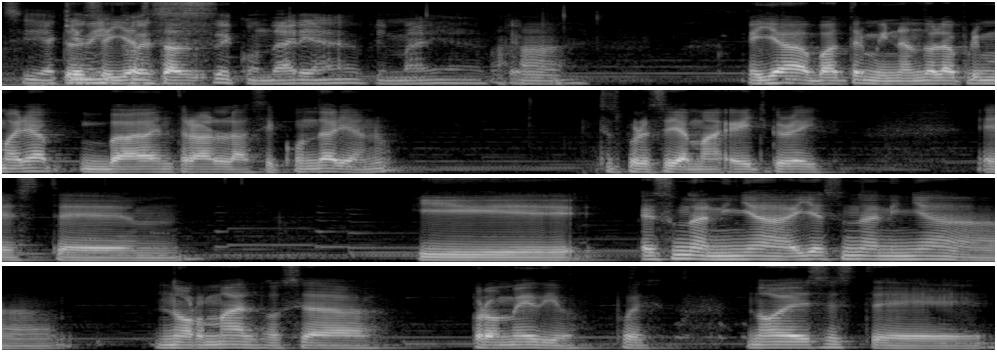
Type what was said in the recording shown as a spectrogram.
Sí, aquí Entonces, ella está... secundaria, primaria, Ella va terminando la primaria, va a entrar a la secundaria, ¿no? Entonces por eso se llama 8th grade. Este... Y es una niña, ella es una niña normal, o sea, promedio, pues. No es este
